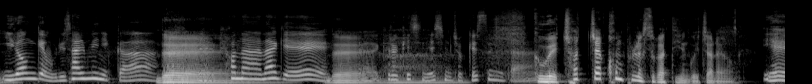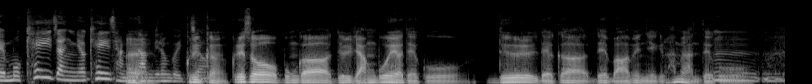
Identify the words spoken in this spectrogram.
이런 게 우리 삶이니까 네. 네, 편안하게 네. 네, 그렇게 지내시면 좋겠습니다. 그 왜 첫째 컴플렉스 같은 거 있잖아요. 예, 뭐 K 장녀, K 장남 네. 이런 거 있죠. 그러니까 그래서 뭔가 늘 양보해야 되고 늘 내가 내 마음의 얘기를 하면 안 되고 음, 음,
